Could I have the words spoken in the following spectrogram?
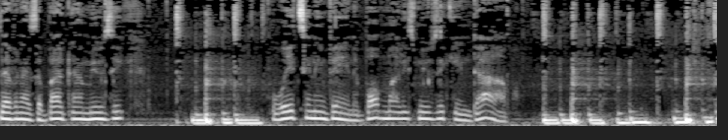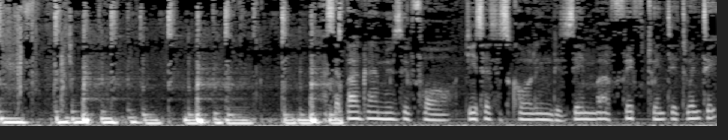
Serving as the background music, Waiting in Vain, Bob Marley's music in dub. As a background music for Jesus is Calling December 5th, 2020.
